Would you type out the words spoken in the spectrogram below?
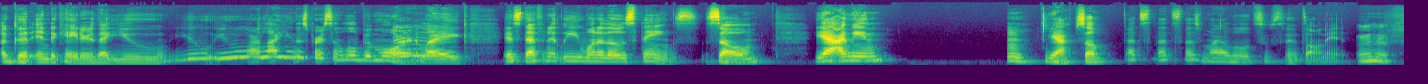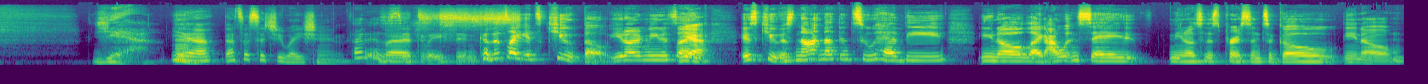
a good indicator that you, you, you are liking this person a little bit more. Mm-hmm. Like it's definitely one of those things. So, yeah, I mean, mm, yeah. So that's that's that's my little two cents on it. Mm-hmm. Yeah. Mm. Yeah, that's a situation. That is a situation. Because it's like, it's cute though. You know what I mean? It's like, yeah. It's cute. It's not nothing too heavy. You know, like I wouldn't say, you know, to this person to go, you know,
